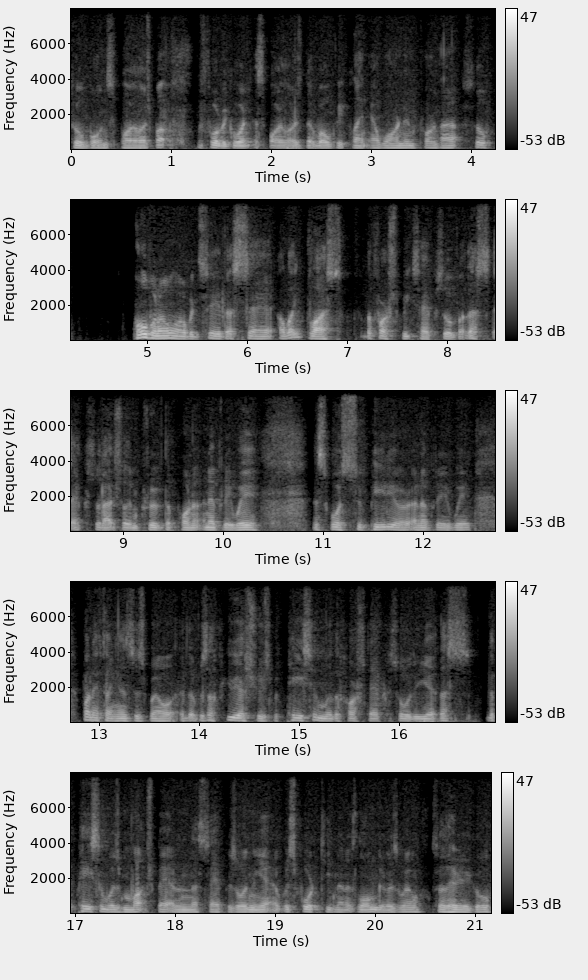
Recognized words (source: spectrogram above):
full-blown spoilers. But before we go into spoilers, there will be plenty of warning for that. So, overall, I would say this. Uh, I liked last the first week's episode, but this episode actually improved upon it in every way. This was superior in every way. Funny thing is, as well, there was a few issues with pacing with the first episode, yet this the pacing was much better in this episode, and yet it was 14 minutes longer as well. So there you go,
